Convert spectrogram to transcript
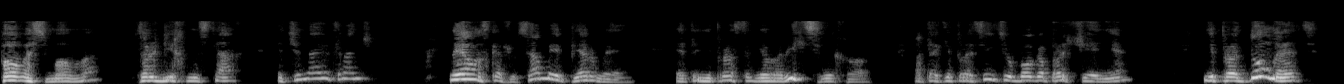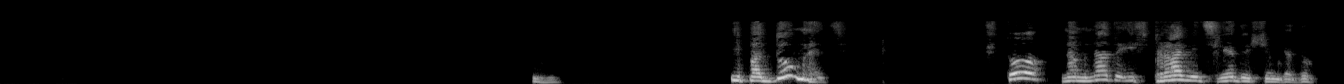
по восьмого в других местах, начинают раньше. Но я вам скажу, самое первое, это не просто говорить слихо, а так и просить у Бога прощения и продумать, и подумать, что нам надо исправить в следующем году.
